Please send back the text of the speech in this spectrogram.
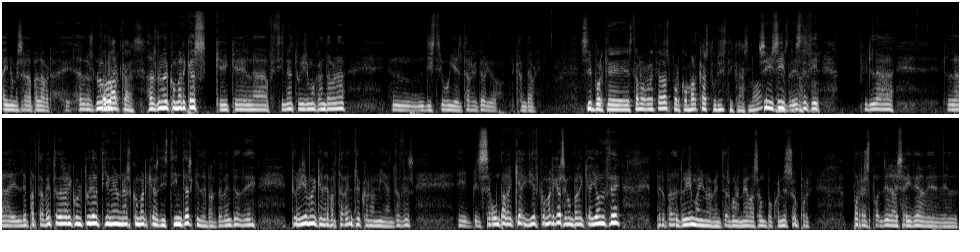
Ay, no me sale la palabra. eh, a los Comarcas. A las nueve comarcas que, que la Oficina de Turismo Cántabra mm, distribuye el territorio de Cantabria. Sí, porque están organizadas por comarcas turísticas, ¿no? Sí, En sí, este es caso. decir, la- la- el Departamento de Agricultura tiene unas comarcas distintas que el Departamento de Turismo y que el Departamento de Economía. Entonces, eh, según para qué hay 10 comarcas, según para qué hay 11, pero para el turismo hay 9. Entonces, bueno, me he basado un poco en eso por, por responder a esa idea de, del-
